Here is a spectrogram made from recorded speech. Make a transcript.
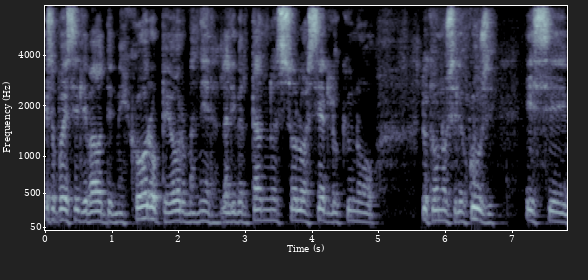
eso puede ser llevado de mejor o peor manera. La libertad no es solo hacer lo que, uno, lo que a uno se le ocurre, ese,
